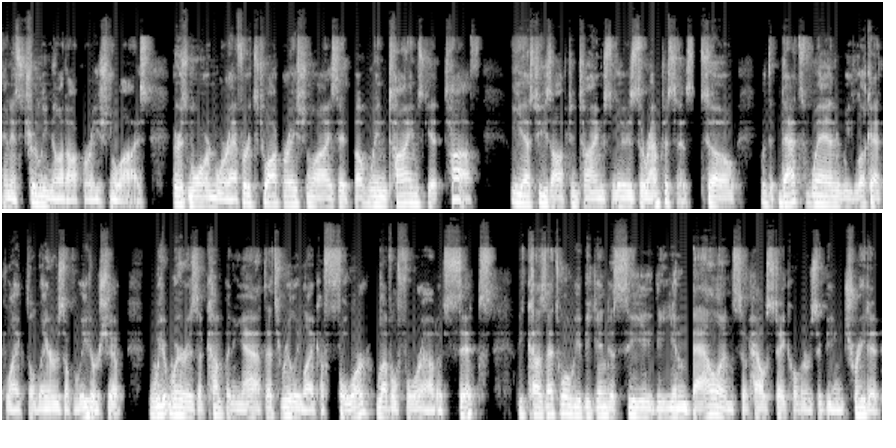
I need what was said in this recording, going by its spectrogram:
and it's truly not operationalized. There's more and more efforts to operationalize it, but when times get tough, ESGs oftentimes lose their emphasis. So that's when we look at like the layers of leadership. Where, where is a company at? That's really like a four, level four out of six because that's when we begin to see the imbalance of how stakeholders are being treated.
